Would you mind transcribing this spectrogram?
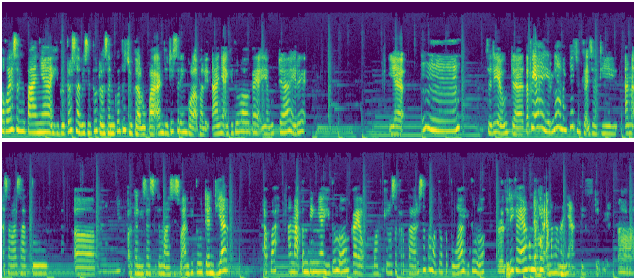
pokoknya sering tanya gitu. Terus habis itu dosenku tuh juga lupaan jadi sering bolak balik tanya gitu loh kayak ya udah akhirnya ya hmm jadi ya udah. Tapi akhirnya anaknya juga jadi anak salah satu eh, organisasi kemahasiswaan gitu dan dia apa anak pentingnya gitu loh kayak wakil sekretaris atau wakil ketua gitu loh jadi kayak aku mikir Emang- emang anaknya aktif deh Nah,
